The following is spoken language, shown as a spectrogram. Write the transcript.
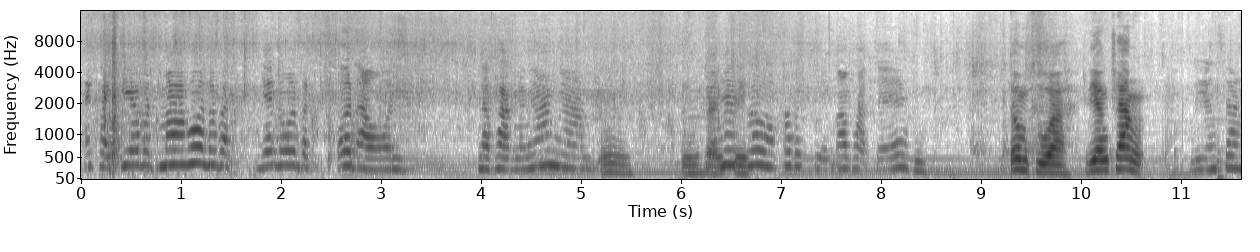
ไอ้ไข่เจียวมันมาฮอดนะบัดยายนวลบัดเอิ้นเอาอันหน้าผักนะงามงามเออกินๆหาเดี๋ยยวให้สิเข้าเข้าไปเก็บเอาผักเจ๊ต้มถั่วเลี้ยงช่างเลี้ยงช่าง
